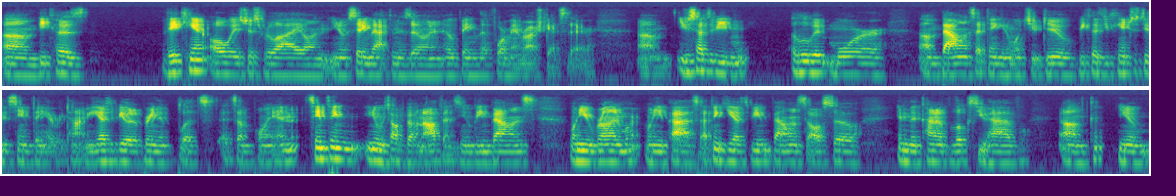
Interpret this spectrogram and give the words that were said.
um, because they can't always just rely on you know sitting back in the zone and hoping the four man rush gets there. Um, you just have to be a little bit more um, balanced, I think, in what you do because you can't just do the same thing every time. You have to be able to bring the blitz at some point. And same thing, you know, we talked about in offense, you know, being balanced when you run, when you pass. I think you have to be balanced also in the kind of looks you have. Um, you know,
